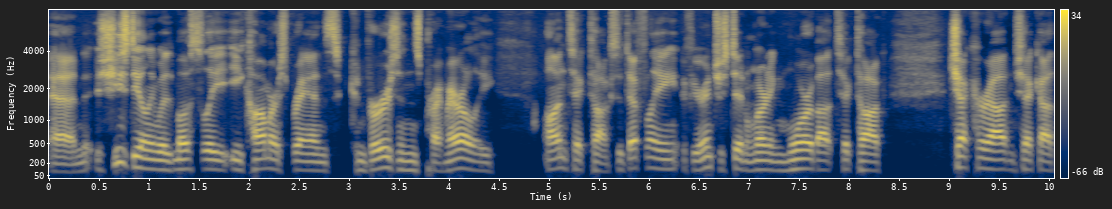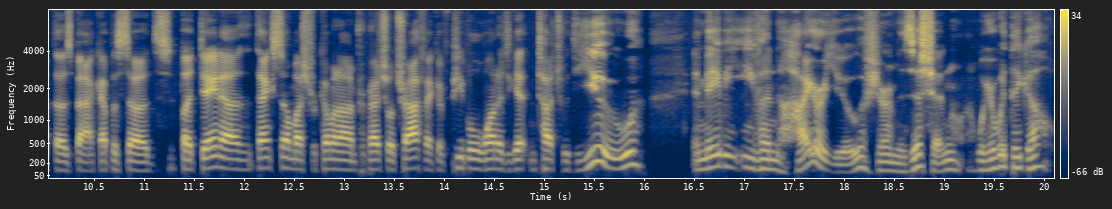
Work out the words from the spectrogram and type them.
And she's dealing with mostly e commerce brands, conversions primarily on TikTok. So definitely, if you're interested in learning more about TikTok, check her out and check out those back episodes. But Dana, thanks so much for coming on Perpetual Traffic. If people wanted to get in touch with you and maybe even hire you if you're a musician, where would they go?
